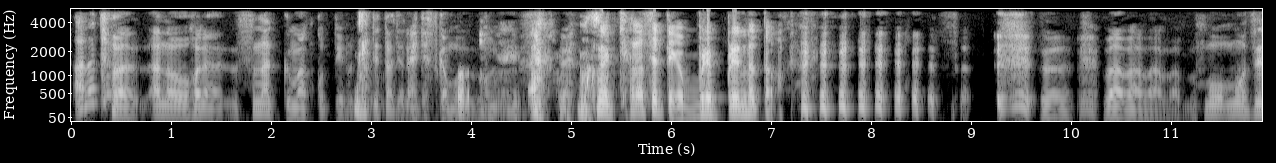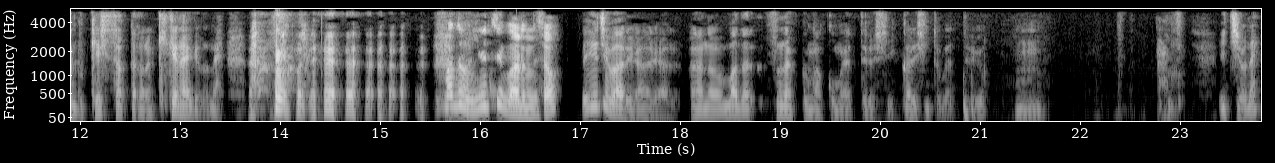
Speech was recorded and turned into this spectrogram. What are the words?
あなたは、あの、ほら、スナックマッコっていうの出てたじゃないですか、もう。僕のキャラ設定がブレッブレになったわ。うん、まあまあまあまあ、もう、もう全部消し去ったから聞けないけどね。まあでも YouTube あるんでしょ？YouTube あるよ、あるよある。あの、まだスナックマッコもやってるし、カリシントもやってるよ。うん。一応ね。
